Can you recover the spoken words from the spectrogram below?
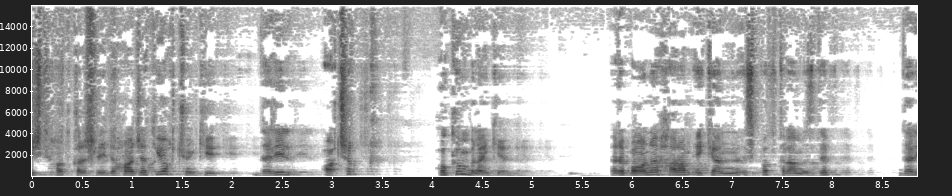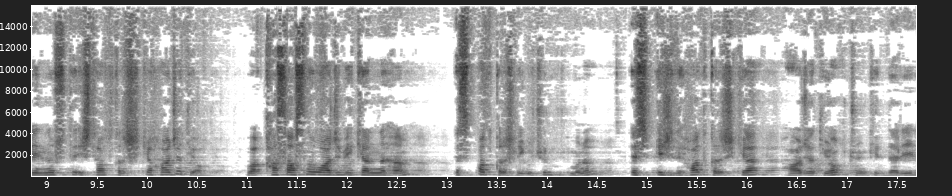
ijtihod qilishlikni hojati yo'q chunki dalil ochiq hukm bilan keldi. riboni harom ekanini isbot qilamiz deb dalilni ustida ijtihod qilishga hojat yo'q va qasosni vojib ekanini ham isbot qilishlik uchun hukmini ijtihod qilishga hojat yo'q chunki dalil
